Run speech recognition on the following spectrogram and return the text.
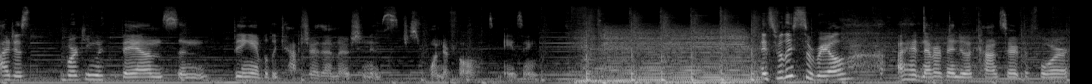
I just working with the bands and being able to capture the emotion is just wonderful. It's amazing. It's really surreal. I had never been to a concert before.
